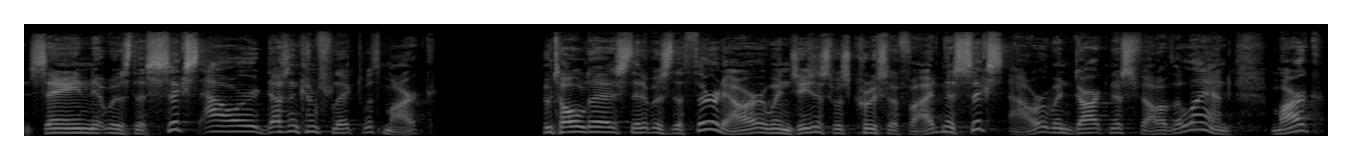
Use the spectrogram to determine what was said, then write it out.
And saying it was the sixth hour doesn't conflict with Mark, who told us that it was the third hour when Jesus was crucified and the sixth hour when darkness fell over the land. Mark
